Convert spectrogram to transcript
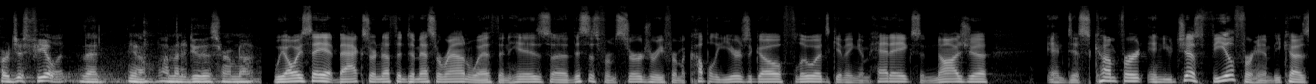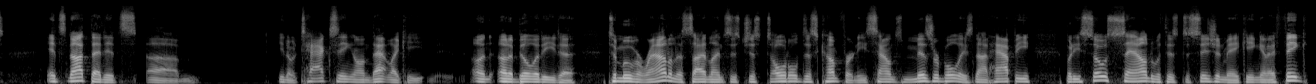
or just feel it that you know I'm going to do this or I'm not. We always say it backs are nothing to mess around with, and his uh, this is from surgery from a couple of years ago. Fluids giving him headaches and nausea and discomfort, and you just feel for him because it's not that it's um, you know taxing on that like he un, inability to to move around on the sidelines is just total discomfort. and He sounds miserable. He's not happy, but he's so sound with his decision making, and I think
